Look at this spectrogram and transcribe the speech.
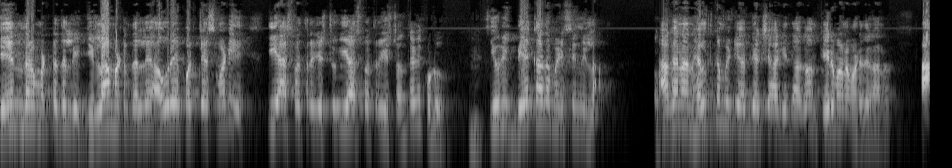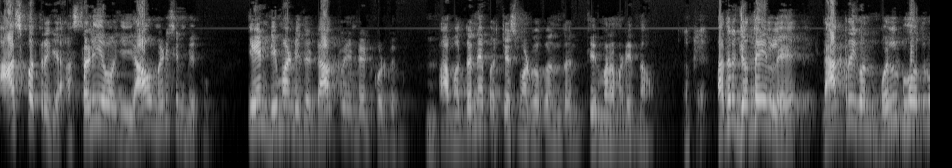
ಕೇಂದ್ರ ಮಟ್ಟದಲ್ಲಿ ಜಿಲ್ಲಾ ಮಟ್ಟದಲ್ಲೇ ಅವರೇ ಪರ್ಚೇಸ್ ಮಾಡಿ ಈ ಆಸ್ಪತ್ರೆಗೆ ಎಷ್ಟು ಈ ಆಸ್ಪತ್ರೆಗೆ ಎಷ್ಟು ಅಂತ ಹೇಳಿ ಕೊಡುದು. ಇವ್ರಿಗೆ ಬೇಕಾದ ಮೆಡಿಸಿನ್ ಇಲ್ಲ. ಆಗ ನಾನು ಹೆಲ್ತ್ ಕಮಿಟಿ ಅಧ್ಯಕ್ಷ ಆಗಿದ್ದಾಗ ಒಂದು ತೀರ್ಮಾನ ಮಾಡಿದೆ ನಾನು. ಆ ಆಸ್ಪತ್ರೆಗೆ ಆ ಸ್ಥಳೀಯವಾಗಿ ಯಾವ ಮೆಡಿಸಿನ್ ಬೇಕು ಏನ್ ಡಿಮಾಂಡ್ ಇದೆ ಡಾಕ್ಟರ್ ಇಂಡೆಂಟ್ ಕೊಡಬೇಕು. ಆ ಮದ್ದನ್ನೇ ಪರ್ಚೇಸ್ ಮಾಡಬೇಕು ಅಂತ ತೀರ್ಮಾನ ಮಾಡಿದ್ ನಾವು. ಅದರ ಜೊತೆಯಲ್ಲೇ ಡಾಕ್ಟ್ರಿಗೆ ಒಂದು ಬಲ್ಬ್ ಹೋದ್ರೂ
